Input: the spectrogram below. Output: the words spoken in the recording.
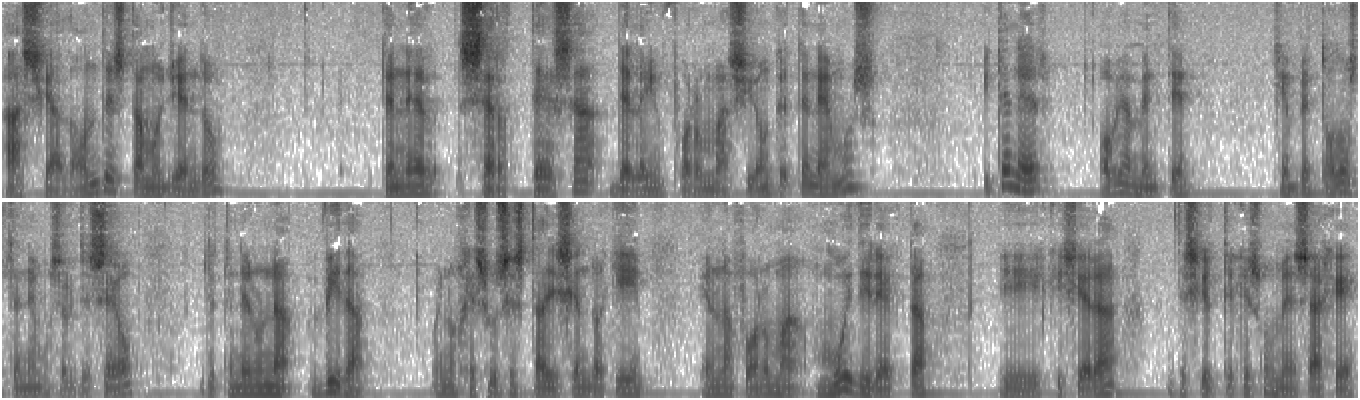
hacia dónde estamos yendo, tener certeza de la información que tenemos y tener, obviamente, siempre todos tenemos el deseo de tener una vida. Bueno, Jesús está diciendo aquí en una forma muy directa y quisiera decirte que es un mensaje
